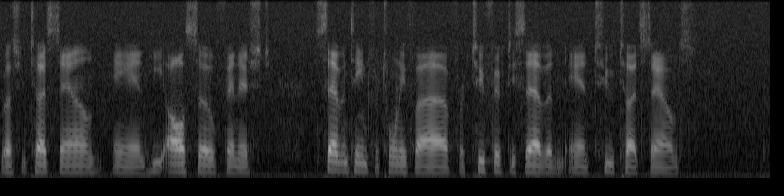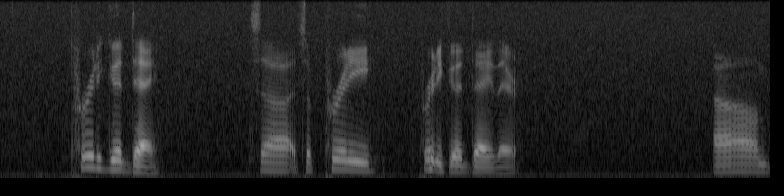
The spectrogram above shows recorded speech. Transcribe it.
rushing touchdown, and he also finished 17 for 25 for 257 and two touchdowns pretty good day. It's uh, it's a pretty pretty good day there. Um,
